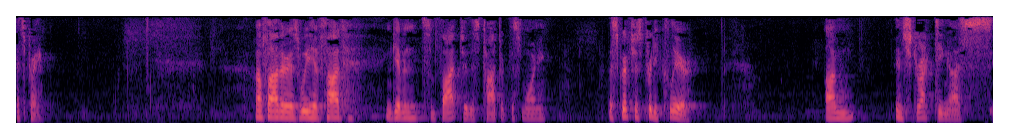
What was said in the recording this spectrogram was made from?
Let's pray. Well, Father, as we have thought and given some thought to this topic this morning, the scripture is pretty clear on instructing us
